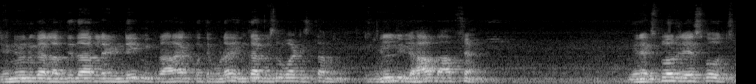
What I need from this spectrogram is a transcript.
జెన్యున్గా లబ్ధిదారులు అయ్యండి మీకు రాలేకపోతే కూడా ఇంకా వెసులుబాటు ఇస్తాను. Still you have the option మీరు ఎక్స్ప్లోర్ చేసుకోవచ్చు.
